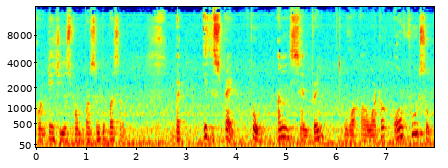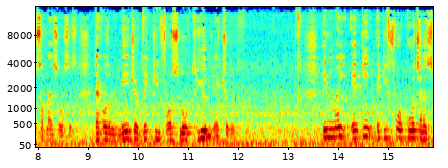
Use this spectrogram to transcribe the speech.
contagious from person to person, but is spread through unsanitary water or food supply sources. That was a major victory for snow theory actually. In May 1884, Koch and his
